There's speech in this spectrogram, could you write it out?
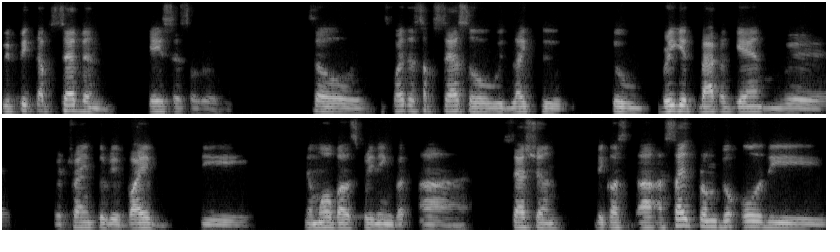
we picked up seven cases already. So it's quite a success. So we'd like to to bring it back again. We're we're trying to revive the the mobile screening uh, session because uh, aside from the, all the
